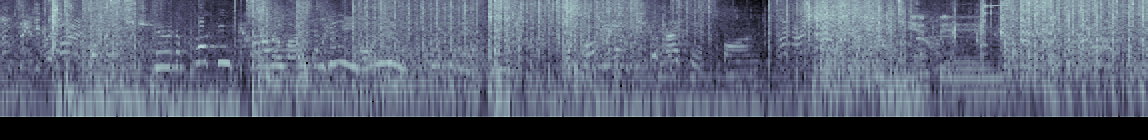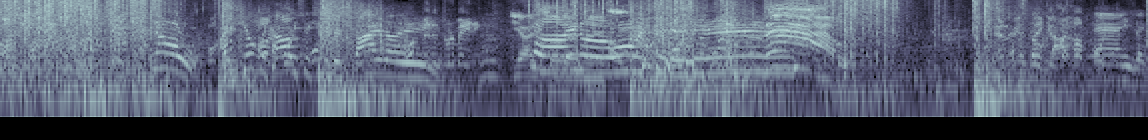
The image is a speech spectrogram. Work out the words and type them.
I'm taking fire! Dude, the fucking collies! I'm getting used! And I can't spawn. Camping. No! I killed the collie six users One finally! minute remaining. Yeah, I saw that. Enemy taking the hardpoint. And he's like,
